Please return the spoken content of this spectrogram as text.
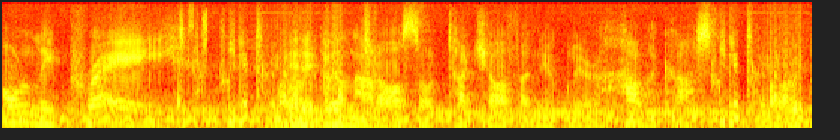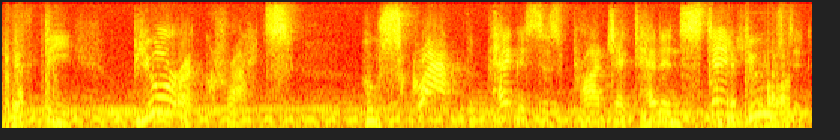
only pray that it will not also touch off a nuclear holocaust. If the bureaucrats who scrapped the Pegasus project had instead used it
